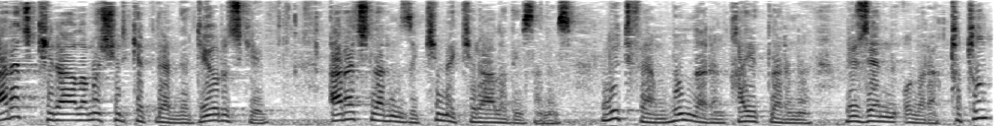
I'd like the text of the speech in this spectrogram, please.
Araç kiralama şirketlerine diyoruz ki araçlarınızı kime kiraladıysanız lütfen bunların kayıtlarını düzenli olarak tutun.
